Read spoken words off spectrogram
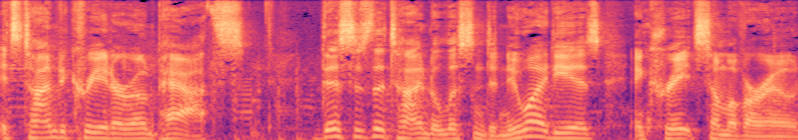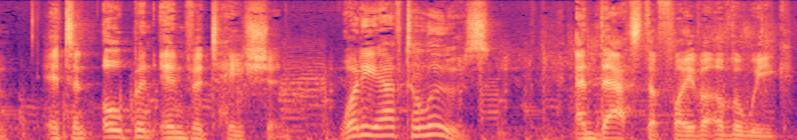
It's time to create our own paths. This is the time to listen to new ideas and create some of our own. It's an open invitation. What do you have to lose? And that's the flavor of the week.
